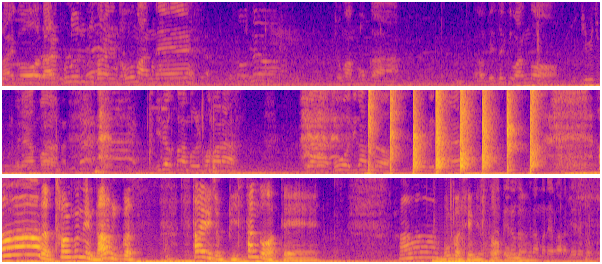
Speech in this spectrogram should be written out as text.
아이고 날 불러주는 사람이 너무 많네. 좀만 볼까. 어, 몇 새끼 왔노? 느낌이 좋은 그래 한번 이력서 한번 읊어봐라. 야, 정우 어디 갔어? 아, 나 철구님 나랑 뭔가 스, 스타일이 좀 비슷한 것 같아. 아, 뭔가 재밌어. 매력 어필. 한번 해봐라 매력 어필.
